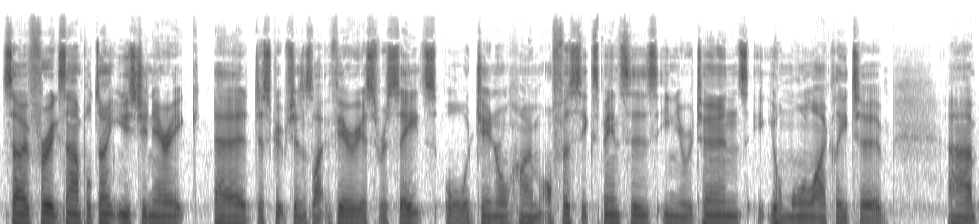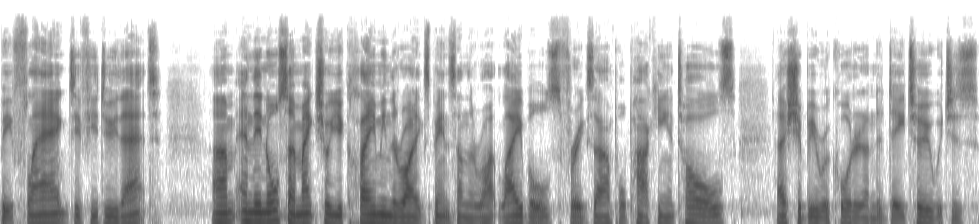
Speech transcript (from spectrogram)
So, for example, don't use generic uh, descriptions like various receipts or general home office expenses in your returns. You're more likely to uh, be flagged if you do that. Um, and then also make sure you're claiming the right expense on the right labels. For example, parking and tolls uh, should be recorded under D2, which is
